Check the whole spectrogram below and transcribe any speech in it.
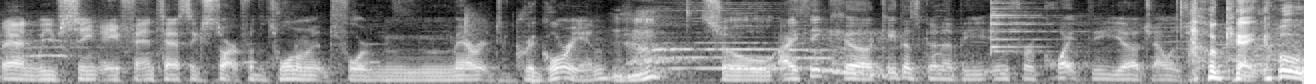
And we've seen a fantastic start for the tournament for Marat Grigorian. Mm-hmm. So I think uh, Keita's going to be in for quite the uh, challenge. Okay. Oh,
